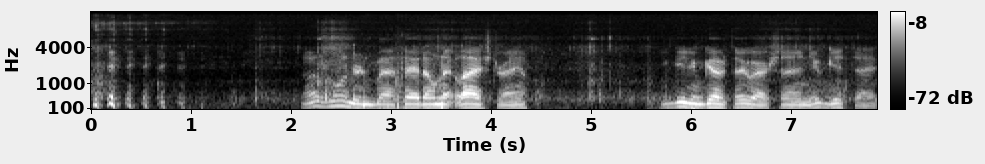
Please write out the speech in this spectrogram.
I was wondering about that on that last round. You get him go through our son, you'll get that.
